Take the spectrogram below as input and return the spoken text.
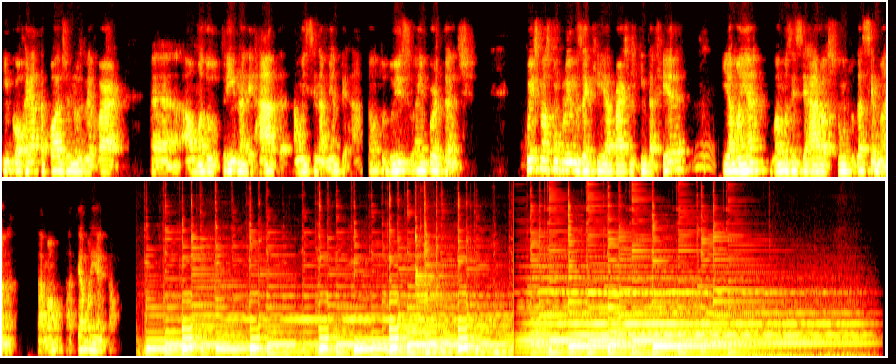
incorreta pode nos levar é, a uma doutrina errada, a um ensinamento errado. Então, tudo isso é importante. Com isso, nós concluímos aqui a parte de quinta-feira e amanhã vamos encerrar o assunto da semana. Tá bom? Até amanhã, então.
